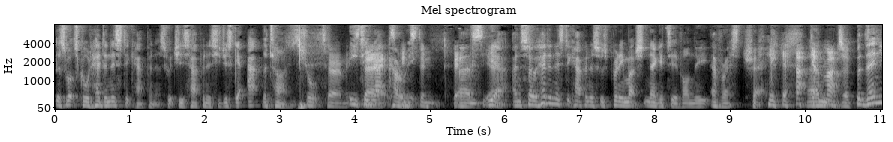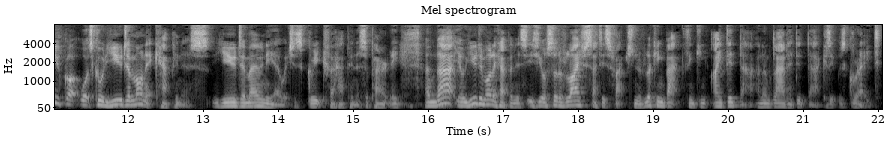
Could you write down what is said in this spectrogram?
there's what's called hedonistic happiness, which is happiness you just get at the time, short term, eating that curry, instant fix. Um, yeah. yeah. and so hedonistic happiness was pretty much negative on the Everest trek. yeah, I can um, imagine. But then you've got what's called eudaimonic happiness, eudaimonia, which is Greek for happiness, apparently, and that your eudaimonic happiness is your sort of life satisfaction of looking back, thinking, "I did that, and I'm glad I did that because it was great."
